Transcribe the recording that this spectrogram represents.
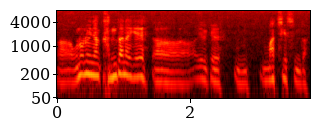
아, 오늘은 그냥 간단하게, 아, 이렇게, 음, 마치겠습니다.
